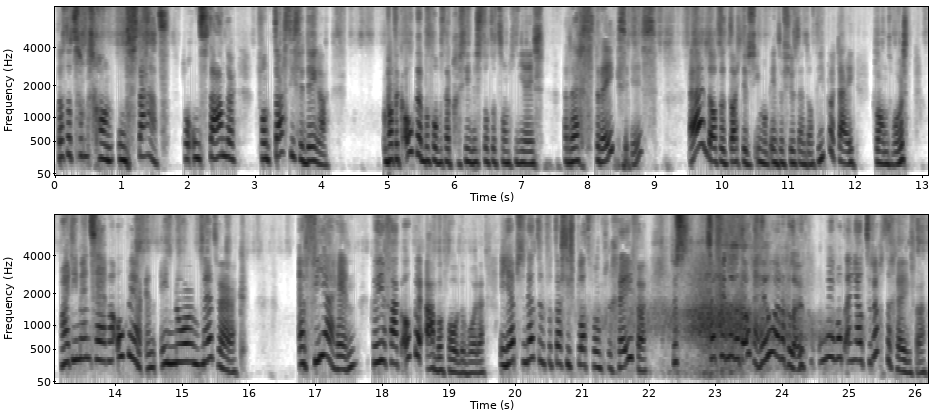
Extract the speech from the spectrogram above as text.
dat het soms gewoon ontstaat. Dan ontstaan er fantastische dingen. Wat ik ook bijvoorbeeld heb gezien is dat het soms niet eens rechtstreeks is. Hè? Dat, het, dat je dus iemand interviewt en dat die partij klant wordt. Maar die mensen hebben ook weer een enorm netwerk. En via hen kun je vaak ook weer aanbevolen worden. En je hebt ze net een fantastisch platform gegeven. Dus zij vinden het ook heel erg leuk om weer wat aan jou terug te geven.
